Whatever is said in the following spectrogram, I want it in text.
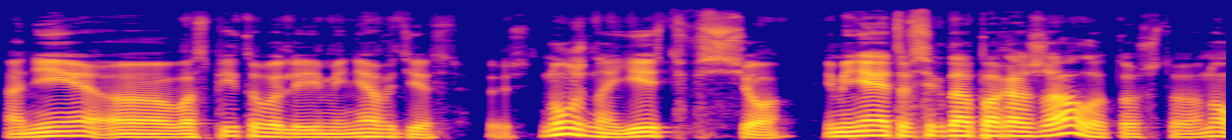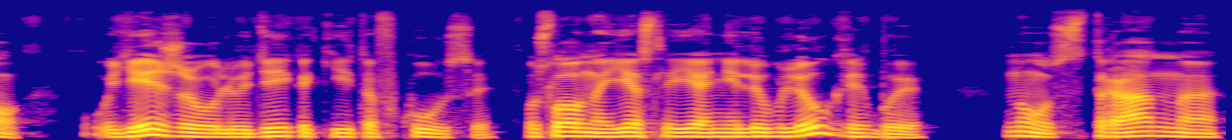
они э, воспитывали меня в детстве. То есть нужно есть все. И меня это всегда поражало, то что, ну, есть же у людей какие-то вкусы. Условно, если я не люблю грибы, ну, странно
